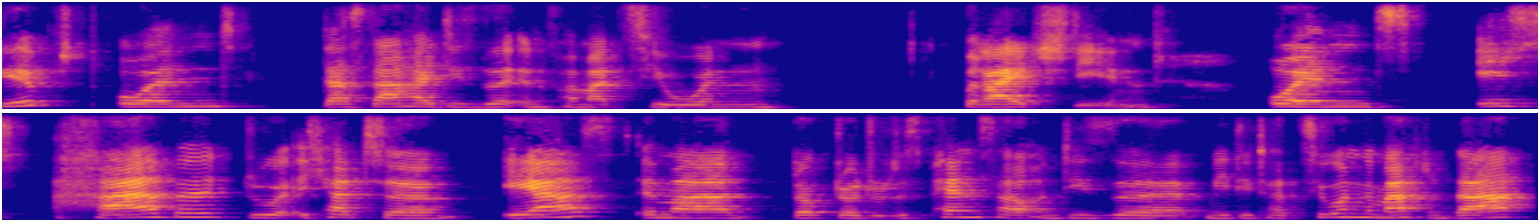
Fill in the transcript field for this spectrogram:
gibt und dass da halt diese Informationen bereitstehen. Und ich habe, du, ich hatte erst immer Dr. Joe Dispenza und diese Meditation gemacht und da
